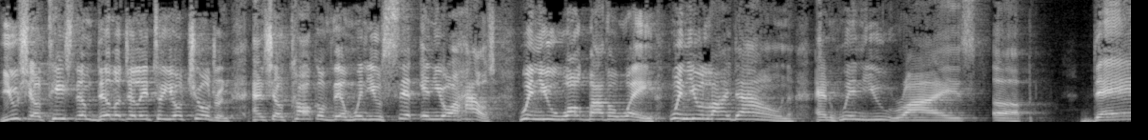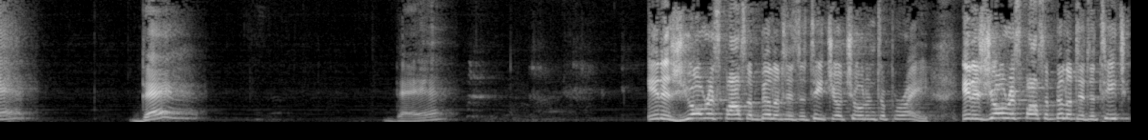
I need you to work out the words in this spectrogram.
You shall teach them diligently to your children and shall talk of them when you sit in your house, when you walk by the way, when you lie down, and when you rise up. Dad, dad, dad, it is your responsibility to teach your children to pray. It is your responsibility to teach,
